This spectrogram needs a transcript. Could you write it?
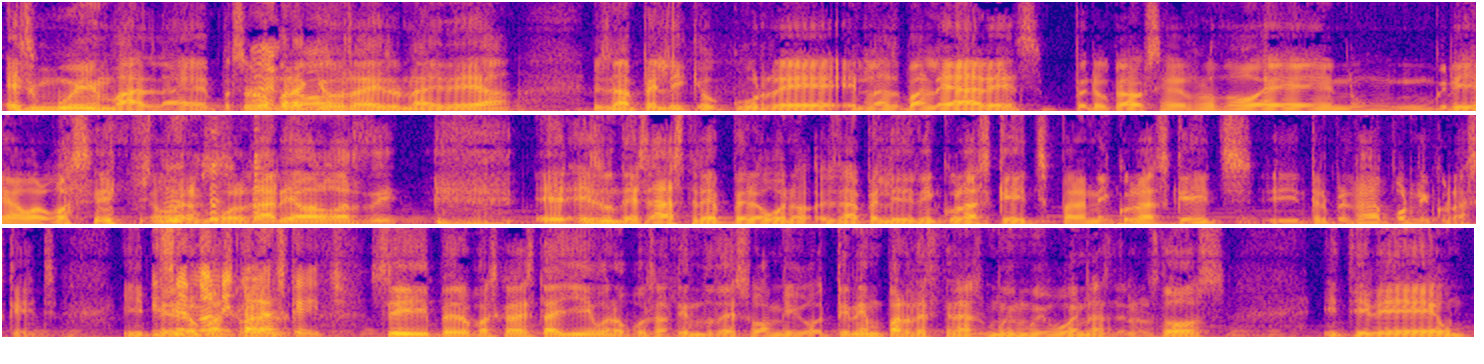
Es muy mala, ¿eh? Solo Bueno. para que os hagáis una idea, es una peli que ocurre en las Baleares, pero claro, se rodó en Hungría o algo así, o en Bulgaria o algo así. Eh, Es un desastre, pero bueno, es una peli de Nicolas Cage para Nicolas Cage, interpretada por Nicolas Cage. Y siendo Nicolas Cage. Sí, Pedro Pascal está allí, bueno, pues haciendo de su amigo. Tiene un par de escenas muy, muy buenas de los dos. Y tiene. Un,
